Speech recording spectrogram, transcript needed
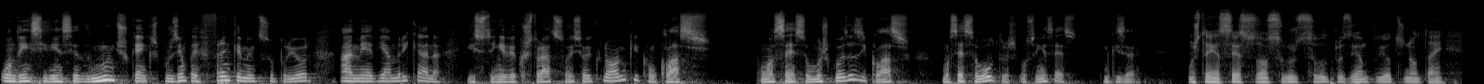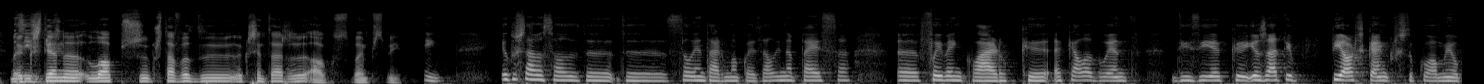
onde a incidência de muitos cancros, por exemplo, é francamente superior à média americana. Isso tem a ver com o extrato socioeconómico e com classes com acesso a umas coisas e classes com acesso a outras, ou sem acesso, como quiserem. Uns têm acesso ao seguro de saúde, por exemplo, e outros não têm. Mas a Cristiana isto... Lopes gostava de acrescentar algo, se bem percebi. Sim. Eu gostava só de, de salientar uma coisa. Ali na peça uh, foi bem claro que aquela doente dizia que eu já tive piores cancros do que o meu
